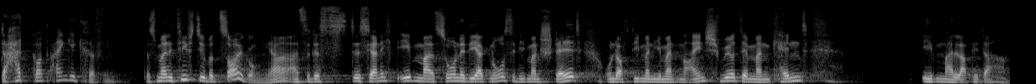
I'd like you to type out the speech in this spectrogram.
da hat Gott eingegriffen. Das ist meine tiefste Überzeugung. Ja? Also das, das ist ja nicht eben mal so eine Diagnose, die man stellt und auf die man jemanden einschwört, den man kennt, eben mal lapidar.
